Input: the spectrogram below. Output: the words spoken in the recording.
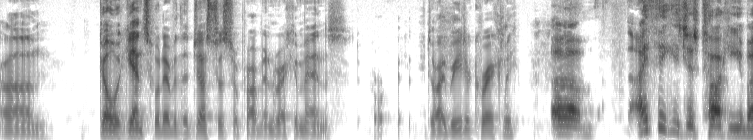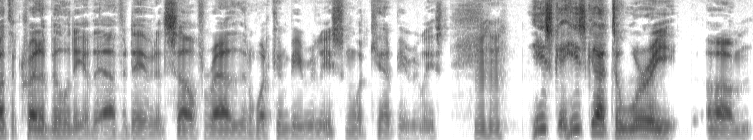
um, go against whatever the Justice Department recommends. Do I read it correctly? Um, I think he's just talking about the credibility of the affidavit itself, rather than what can be released and what can't be released. Mm-hmm. He's he's got to worry um,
